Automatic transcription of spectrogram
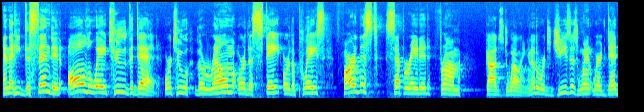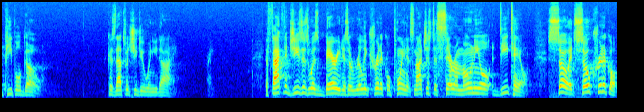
And that he descended all the way to the dead, or to the realm, or the state, or the place farthest separated from God's dwelling. In other words, Jesus went where dead people go, because that's what you do when you die. The fact that Jesus was buried is a really critical point. It's not just a ceremonial detail. So it's so critical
